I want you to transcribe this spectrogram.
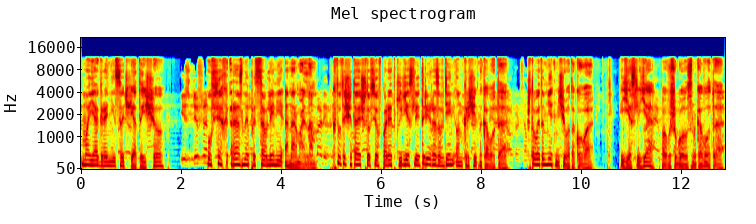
Моя граница чья-то еще. У всех разное представление о нормальном. Кто-то считает, что все в порядке, если три раза в день он кричит на кого-то, что в этом нет ничего такого. Если я повышу голос на кого-то,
